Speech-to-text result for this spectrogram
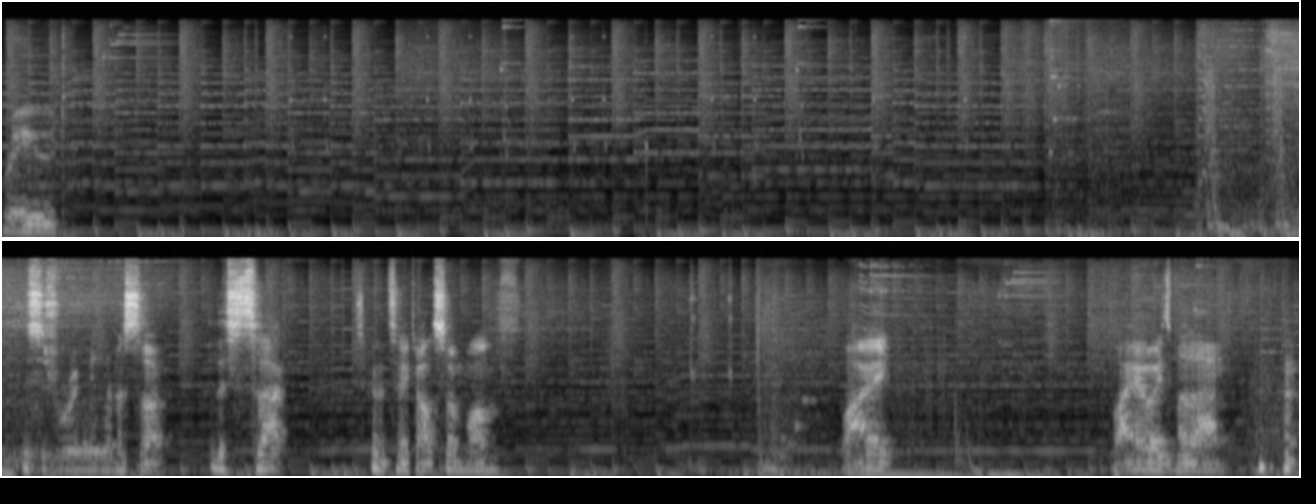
Rude. This is really gonna suck. This sack is gonna take out someone. Why? Why always my that?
